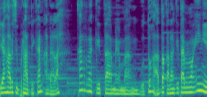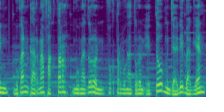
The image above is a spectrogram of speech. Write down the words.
yang harus diperhatikan adalah karena kita memang butuh atau karena kita memang ingin bukan karena faktor bunga turun. Faktor bunga turun itu menjadi bagian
